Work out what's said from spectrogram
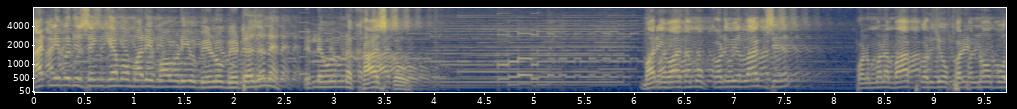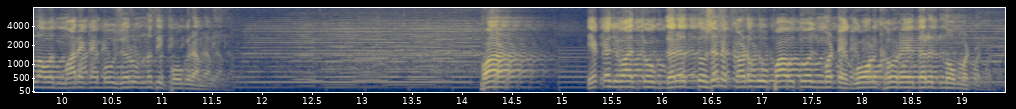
આટલી બધી સંખ્યામાં મારી માવડીઓ બેનું બેઠા છે ને, એટલે હું એમને ખાસ કહું. મારી વાત અમુક કડવી લાગશે, પણ મને માફ કરજો, ફરી ન બોલાવો મારે કઈ બહુ જરૂર નથી પ્રોગ્રામની. પણ એક જ વાત કહું, દરદ તો છે ને, કડવું પાવ તો જ મટે, ગોળ ખવરે દરદ નો મટે.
